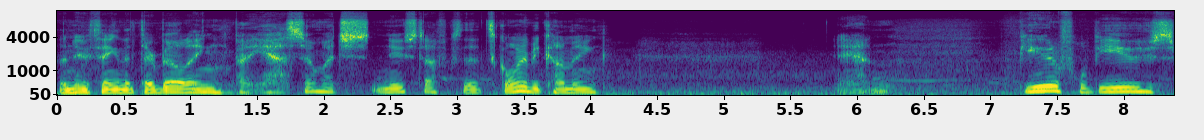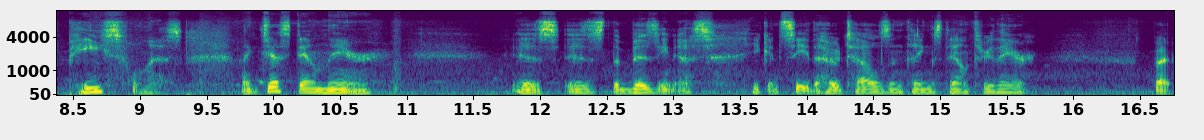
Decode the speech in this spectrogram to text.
the new thing that they're building. But yeah, so much new stuff that's going to be coming and beautiful views, peacefulness. Like just down there is is the busyness. You can see the hotels and things down through there. But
